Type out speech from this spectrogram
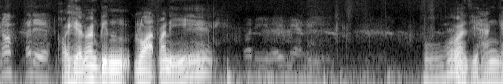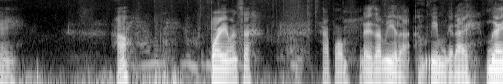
เนาะนะเด้ขอยเห็นมันบินหลอดมาหนี ก็ดีเลยแม่นดี โอ้ยสิหังไงหาปล่อยมันซะ ครับผม ได้ซ้ำนี่ละมิมก็ได้ เมื่อย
